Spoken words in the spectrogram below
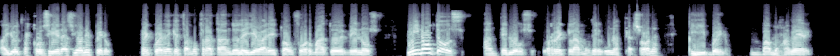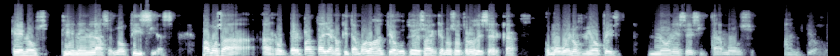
hay otras consideraciones, pero recuerden que estamos tratando de llevar esto a un formato de menos minutos ante los reclamos de algunas personas. Y bueno, vamos a ver qué nos tienen las noticias. Vamos a, romper pantalla, nos quitamos los anteojos. Ustedes saben que nosotros de cerca, como buenos miopes, no necesitamos anteojos.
